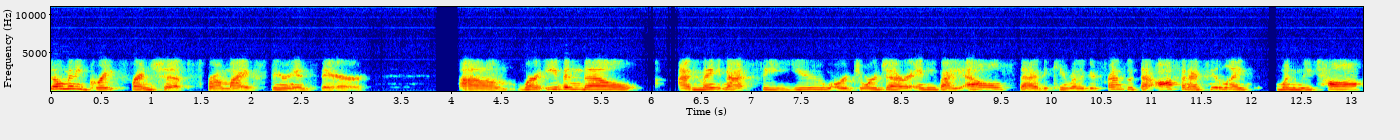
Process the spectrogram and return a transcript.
so many great friendships from my experience there. Um, where even though I might not see you or Georgia or anybody else that I became really good friends with that often, I feel like when we talk,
